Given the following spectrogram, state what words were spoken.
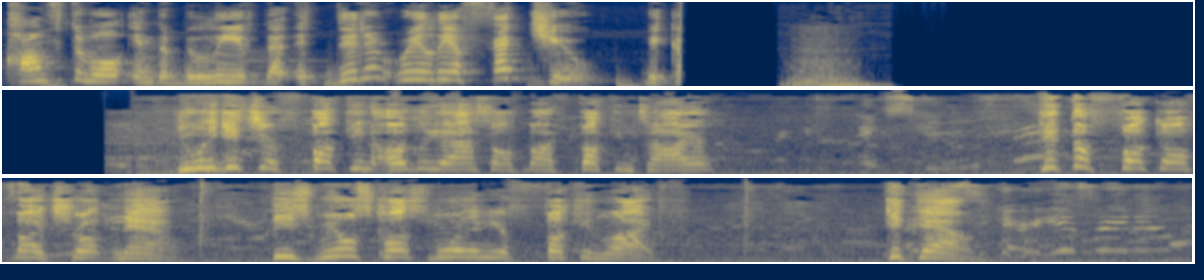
comfortable in the belief that it didn't really affect you because You wanna get your fucking ugly ass off my fucking tire? Excuse me? Get the fuck off my truck now. These wheels cost more than your fucking life. Get down. Serious right now?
